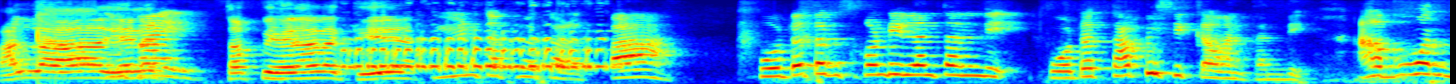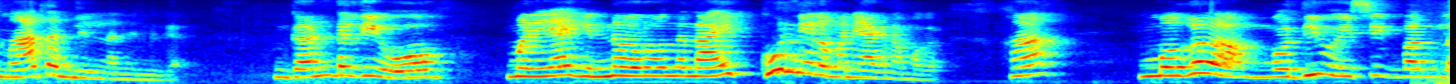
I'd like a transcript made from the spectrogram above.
ಅಲ್ಲ ಏನ ತಪ್ಪು ಹೇಳಕ್ಕೆ ಏನ್ ತಪ್ಪು ಹೇಳ್ತಾಳಪ್ಪ? ಫೋಟೋ ತೆಗಿಸ್ಕೊಂಡಿಲ್ಲ ಅಂತಂದಿ. ಫೋಟೋ ತಪ್ಪಿ ಸಿಕ್ಕಾವಂತಂದಿ ಅಬು ಒಂದ್ ಮಾತ್ ಅನ್ಲಿಲ್ಲ ನಿನಗ. ಗಂಡದಿಯೋ ಮನ್ಯಾಗ ಇನ್ನವರು ಒಂದ್ ನಾಯಿ ಕುಣ್ಣಿಲ್ಲ ಮನ್ಯಾಗ ನಮಗ. ಹಾ? ಮಗಳ ಮದಿ ವಯಸ್ಸಿಗೆ ಬಂದ್ಲ.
